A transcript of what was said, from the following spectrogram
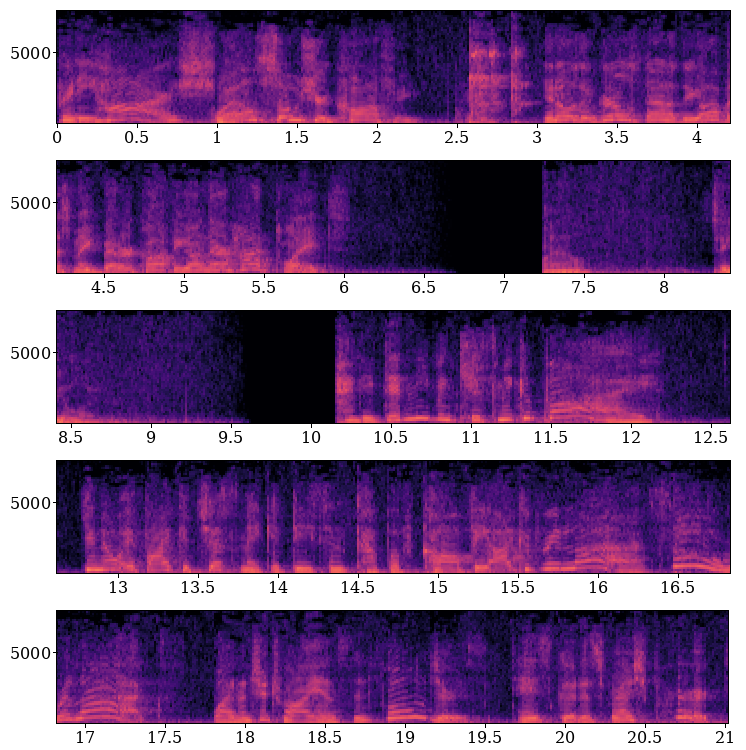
Pretty harsh. Well, so's your coffee. You know, the girls down at the office make better coffee on their hot plates. Well, see you later. And he didn't even kiss me goodbye. You know, if I could just make a decent cup of coffee, I could relax. So, relax. Why don't you try Instant Folgers? Tastes good as fresh perked.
